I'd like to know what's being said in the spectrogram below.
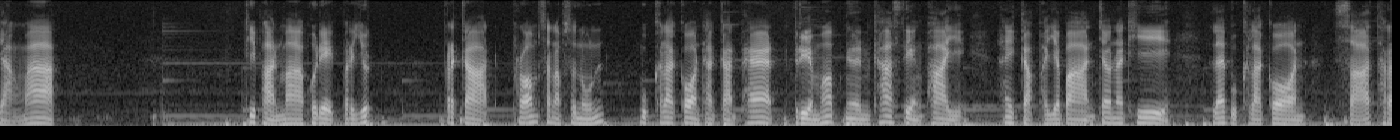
อย่างมาก ที่ผ่านมาพลเอกประยุทธ์ ประกาศพร้อมสนับสนุน บุคลากรทางการแพทย์ เตรียมมอบเงินค่าเสี่ยงภัย ให้กับพยาบาลเจ้าหน้าที่ และบุคลากร สาธาร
